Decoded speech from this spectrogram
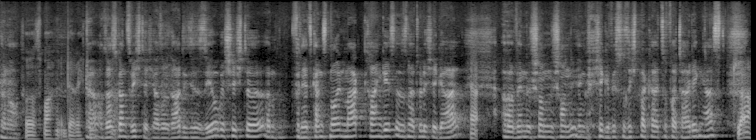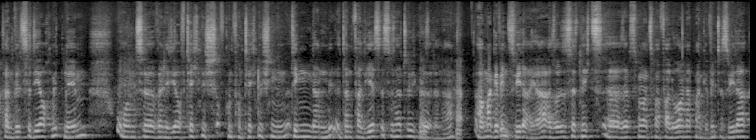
Genau. So das machen in der Richtung. Ja, also das ist ganz wichtig. Also gerade diese SEO-Geschichte, ähm, wenn du jetzt ganz neu in den Markt reingehst, ist es natürlich egal. Ja. Aber wenn du schon, schon irgendwelche gewisse Sichtbarkeit zu verteidigen hast, Klar. dann willst du die auch mitnehmen. Und äh, wenn du die auf technisch, aufgrund von technischen Dingen dann, dann verlierst, ist das natürlich blöde. Ne? Ja. Aber man gewinnt es wieder, ja. Also es ist jetzt nichts, äh, selbst wenn man es mal verloren hat, man gewinnt es wieder.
